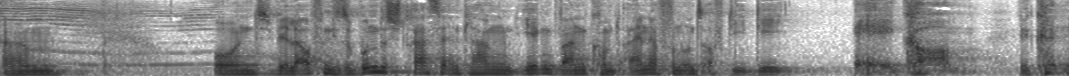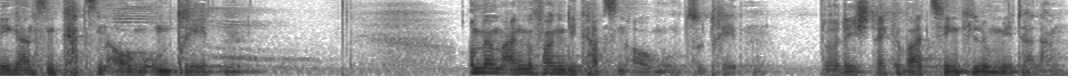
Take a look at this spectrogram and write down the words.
Ähm, und wir laufen diese Bundesstraße entlang und irgendwann kommt einer von uns auf die Idee, ey komm, wir könnten die ganzen Katzenaugen umtreten. Und wir haben angefangen, die Katzenaugen umzutreten. Die Strecke war zehn Kilometer lang.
